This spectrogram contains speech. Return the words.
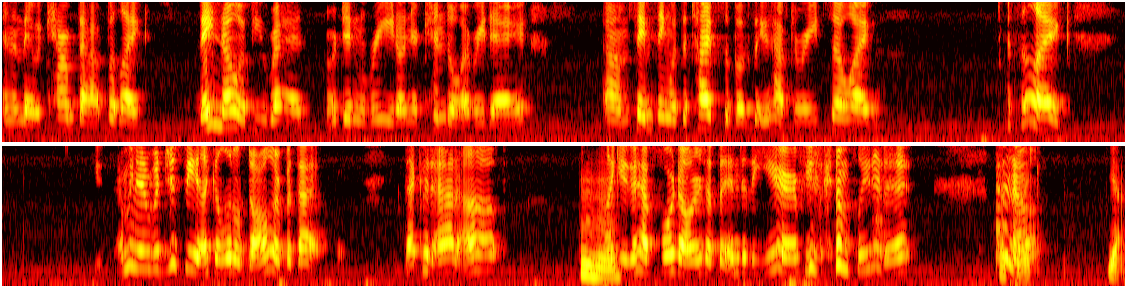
and then they would count that. But like, they know if you read or didn't read on your Kindle every day. Um, same thing with the types of books that you have to read. So like, I feel like, I mean, it would just be like a little dollar, but that that could add up. Mhm. Like you could have four dollars at the end of the year if you completed it. I don't know. like- yeah.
